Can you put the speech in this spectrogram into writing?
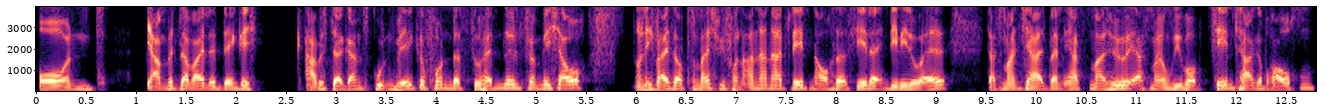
Und ja, mittlerweile denke ich, habe ich da ganz guten Weg gefunden, das zu handeln für mich auch. Und ich weiß auch zum Beispiel von anderen Athleten auch, dass jeder individuell, dass manche halt beim ersten Mal Höhe erstmal irgendwie überhaupt zehn Tage brauchen,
